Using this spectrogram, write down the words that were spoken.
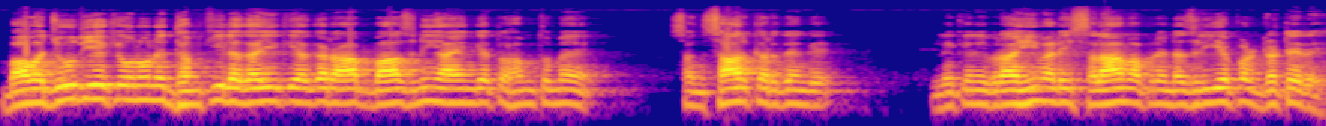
باوجود یہ کہ انہوں نے دھمکی لگائی کہ اگر آپ باز نہیں آئیں گے تو ہم تمہیں سنسار کر دیں گے۔ لیکن ابراہیم علیہ السلام اپنے نظریے پر ڈٹے رہے۔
